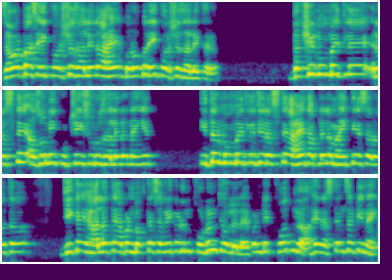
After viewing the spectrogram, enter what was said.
जवळपास एक वर्ष झालेलं आहे बरोबर एक वर्ष झाले खरं. दक्षिण मुंबईतले रस्ते अजूनही कुठचेही सुरू झालेले नाहीयेत. इतर मुंबईतले जे रस्ते आहेत आपल्याला माहिती आहे सर्वत्र. जी काही हालत आहे आपण बघता सगळीकडून खोडून ठेवलेलं आहे पण ते खोदणं हे रस्त्यांसाठी नाही.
